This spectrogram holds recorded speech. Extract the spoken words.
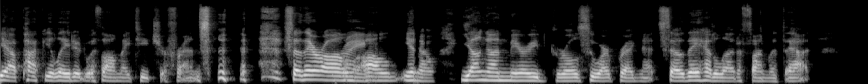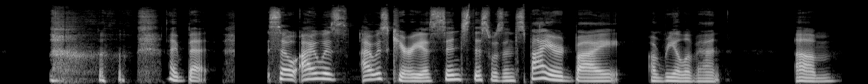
Yeah, populated with all my teacher friends. so they're all, right. all, you know, young unmarried girls who are pregnant. So they had a lot of fun with that. I bet. So I was I was curious since this was inspired by a real event. Um,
